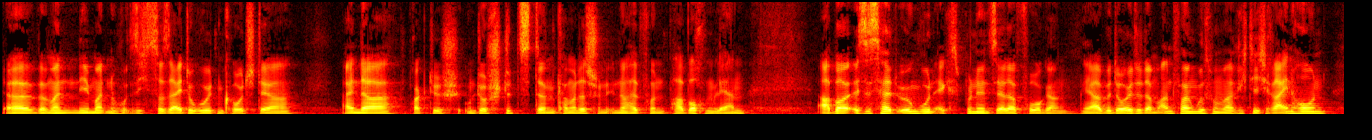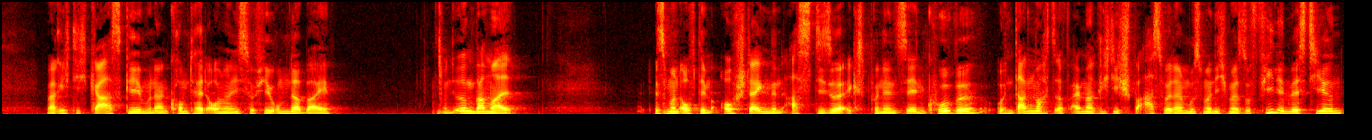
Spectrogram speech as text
Äh, wenn man jemanden sich zur Seite holt, einen Coach, der einen da praktisch unterstützt, dann kann man das schon innerhalb von ein paar Wochen lernen. Aber es ist halt irgendwo ein exponentieller Vorgang. Ja, bedeutet, am Anfang muss man mal richtig reinhauen, mal richtig Gas geben und dann kommt halt auch noch nicht so viel rum dabei. Und irgendwann mal ist man auf dem aufsteigenden Ast dieser exponentiellen Kurve und dann macht es auf einmal richtig Spaß, weil dann muss man nicht mehr so viel investieren,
